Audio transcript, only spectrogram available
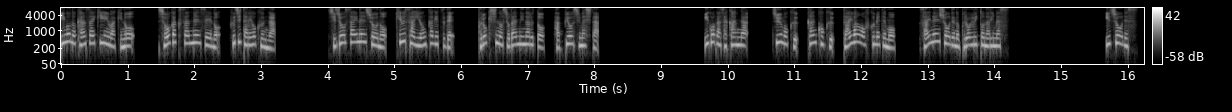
囲碁の関西棋院は昨日、小学3年生の藤田レオ君が、史上最年少の9歳4ヶ月で、プロ棋士の初段になると発表しました。囲碁が盛んな中国、韓国、台湾を含めても、最年少でのプロ入りとなります。以上です。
